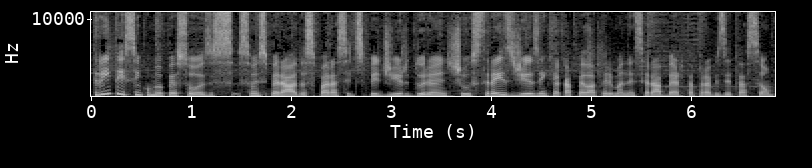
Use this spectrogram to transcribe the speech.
35 mil pessoas são esperadas para se despedir durante os três dias em que a capela permanecerá aberta para visitação.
